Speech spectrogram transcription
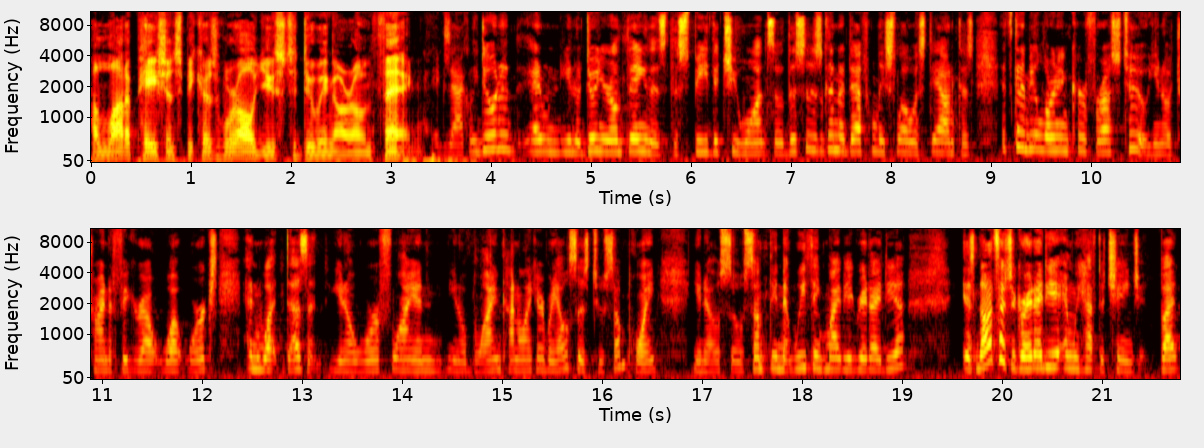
a lot of patience because we're all used to doing our own thing. Exactly, doing it and you know doing your own thing is the speed that you want. So this is going to definitely slow us down because it's going to be a learning curve for us too. You know, trying to figure out what works and what doesn't. You know, we're flying you know blind, kind of like everybody else is to some point. You know, so something that we think might be a great idea is not such a great idea, and we have to change it. But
